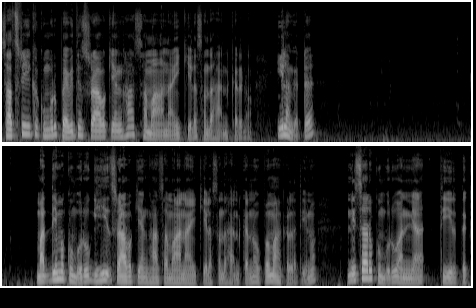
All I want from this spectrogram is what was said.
සත්‍රීක කුඹුරු පැවිදි ශ්‍රාවකයන් හා සමානයි කියලා සඳහන් කරනවා. ඊළඟට මධ්‍යම කුඹුරු ගිහි ශ්‍රාවකයන් හා සමානයි කියලා සඳහන් කරන උපමා කරලා තියෙනවා නිසරු කුඹුරු අන්‍ය තීර්ථක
